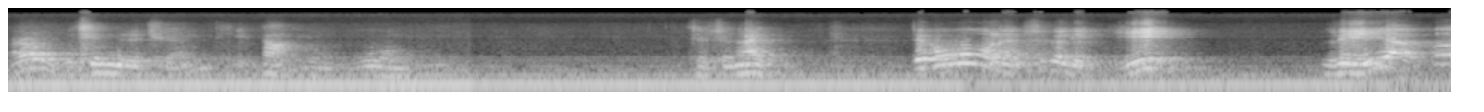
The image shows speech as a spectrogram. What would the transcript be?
而五心之全体大用无我。这是爱。这个物呢是个理，理呀，赫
